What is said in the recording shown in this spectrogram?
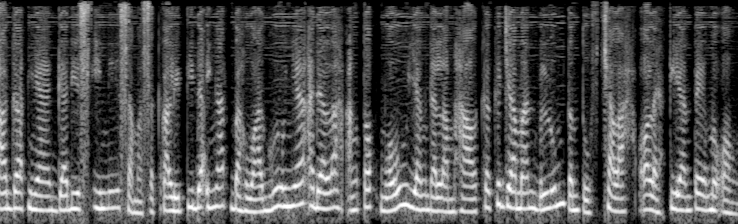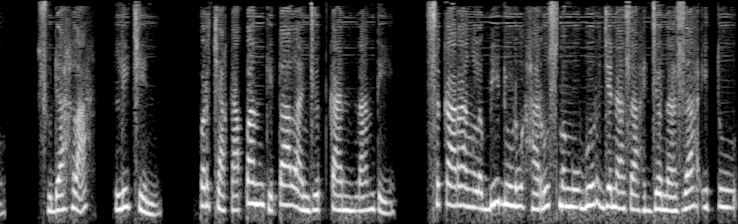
Agaknya gadis ini sama sekali tidak ingat bahwa gurunya adalah Ang Tok Mo yang dalam hal kekejaman belum tentu calah oleh Tian Te Moong. Sudahlah, licin. Percakapan kita lanjutkan nanti. Sekarang lebih dulu harus mengubur jenazah-jenazah itu,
